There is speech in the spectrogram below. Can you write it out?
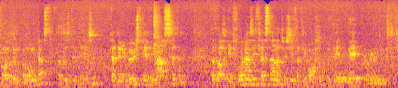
voor een kolomkast. Dat is de deze. Ik ga die nu bewust even naast zetten. Dat als ik in het vooraanzicht ga staan, dat u ziet dat die hoogte meteen meegeprogrammeerd is.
